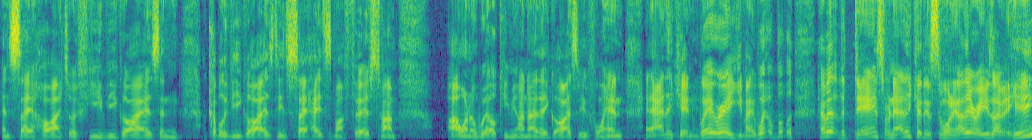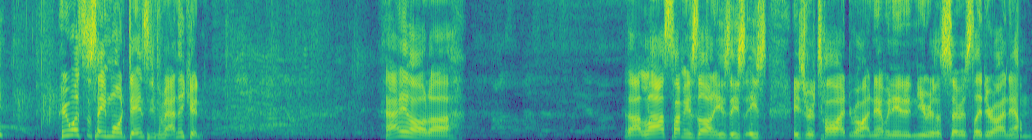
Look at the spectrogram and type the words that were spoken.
and say hi to a few of you guys. And a couple of you guys did say, hey, this is my first time. I want to welcome you. I know the guys beforehand. And Anakin, where, are you, mate? What, what, how about the dance from Anakin this morning? Oh, there he is over here. Who wants to see more dancing from Anakin? Hey, old. Uh, uh, last time he was on, he's, he's, he's, he's, retired right now. We need a new service leader right now.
